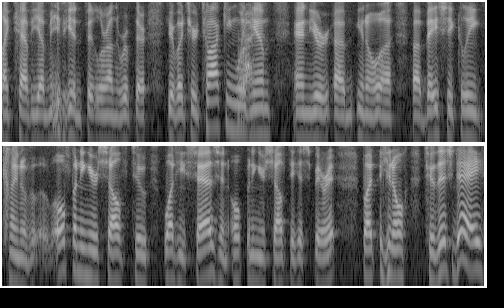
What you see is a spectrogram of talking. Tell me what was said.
like Tevye, maybe and Fiddler on the Roof there. Yeah, but you're talking with Right. him and you're, um, you know, uh, uh, basically kind of opening yourself to what he says and opening yourself to his spirit. But, you know, to this day,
